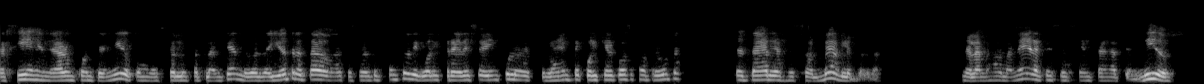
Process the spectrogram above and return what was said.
así en generar un contenido como usted lo está planteando, ¿verdad? Yo he tratado hasta cierto punto de igual crear ese vínculo de que la gente cualquier cosa que me pregunta, tratar de resolverle, ¿verdad? De la mejor manera, que se sientan atendidos.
